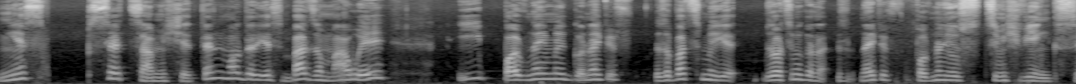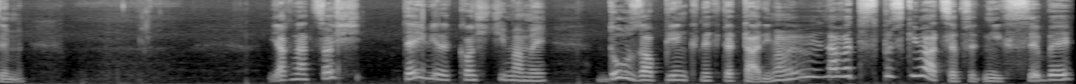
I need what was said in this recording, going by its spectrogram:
nie sprzecam się. Ten model jest bardzo mały i porównajmy go najpierw, zobaczmy, je, zobaczymy go na, najpierw w porównaniu z czymś większym. Jak na coś tej wielkości mamy dużo pięknych detali. Mamy nawet spryskiwacze przed nich szyby,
